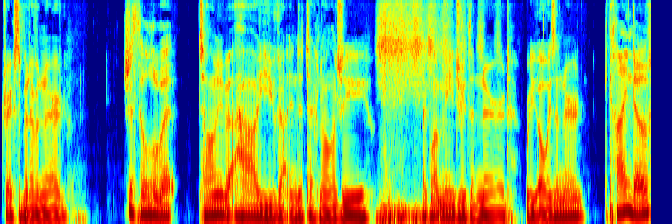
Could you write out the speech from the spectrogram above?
Drake's a bit of a nerd. just a little bit. Tell me about how you got into technology. Like what made you the nerd? Were you always a nerd? Kind of.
